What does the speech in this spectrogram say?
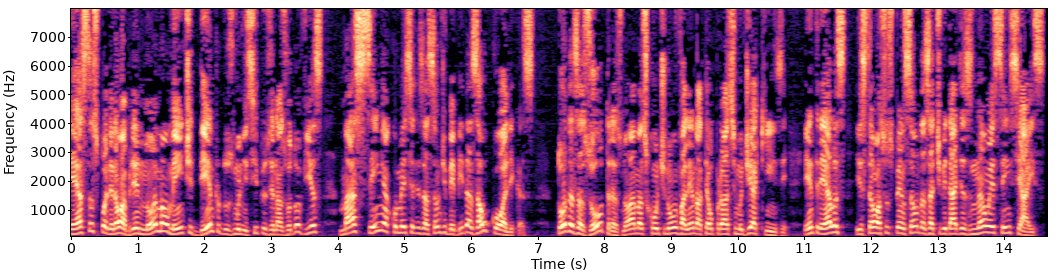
Estas poderão abrir normalmente dentro dos municípios e nas rodovias, mas sem a comercialização de bebidas alcoólicas. Todas as outras normas continuam valendo até o próximo dia 15. Entre elas estão a suspensão das atividades não essenciais.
